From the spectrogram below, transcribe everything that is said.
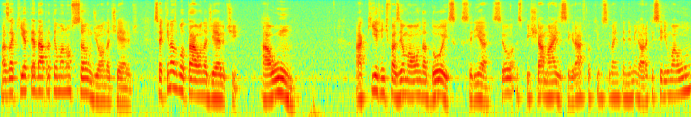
Mas aqui até dá para ter uma noção de onda de Elliott. Se aqui nós botar a onda de Elliott a 1, aqui a gente fazer uma onda 2, que seria, se eu espichar mais esse gráfico aqui, você vai entender melhor. Aqui seria uma 1,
